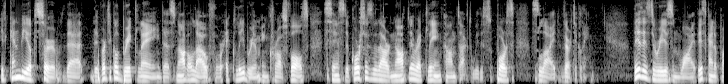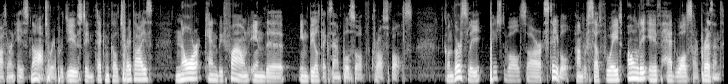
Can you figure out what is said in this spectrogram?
It can be observed that the vertical brick laying does not allow for equilibrium in cross vaults since the courses that are not directly in contact with the supports slide vertically. This is the reason why this kind of pattern is not reproduced in technical treatise, nor can be found in the inbuilt examples of cross vaults. Conversely, pitched vaults are stable under self-weight only if head walls are present,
